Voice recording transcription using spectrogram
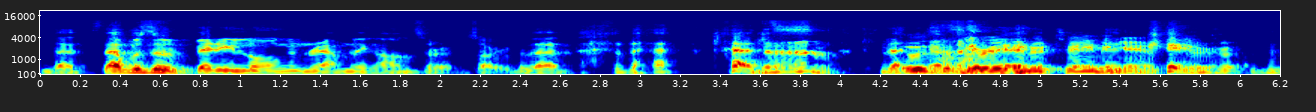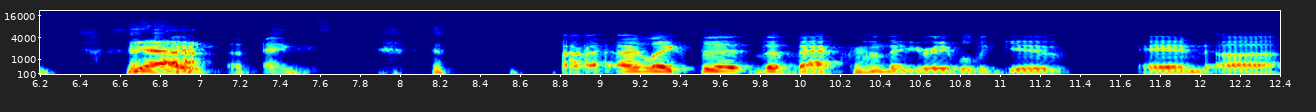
that that was a very long and rambling answer. I'm sorry, but that that that's, no, no. it was a very entertaining answer. yeah, thanks. I, I like the the background that you're able to give, and uh,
